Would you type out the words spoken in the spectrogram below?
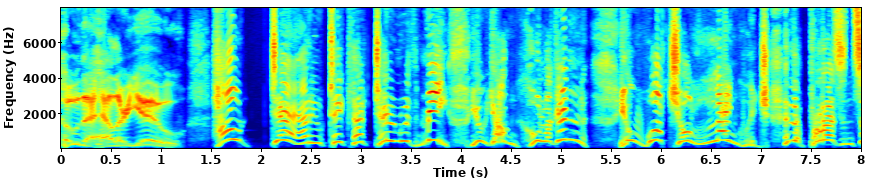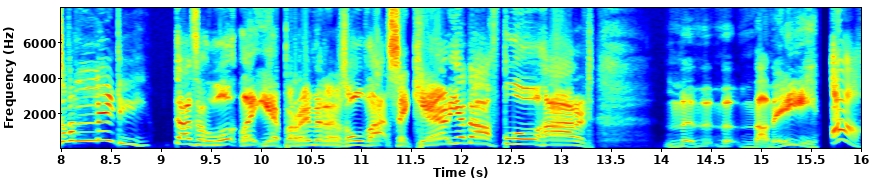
Who the hell are you? How dare you take that tone with me, you young hooligan? You watch your language in the presence of a lady. Doesn't look like your perimeter's all that secure, you daft blowhard. M- m- mummy? Ah,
